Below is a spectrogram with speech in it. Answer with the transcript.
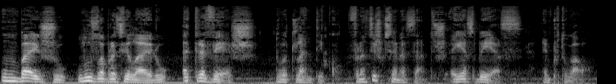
Um Beijo Luso-Brasileiro através do Atlântico. Francisco Sena Santos, a SBS, em Portugal.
